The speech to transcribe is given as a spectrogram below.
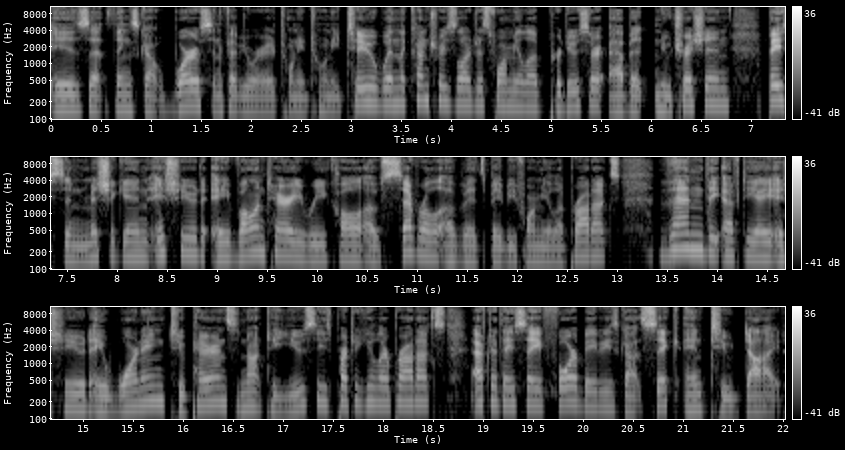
is that things got worse in February of 2022 when the country's largest formula producer, Abbott Nutrition, based in Michigan, issued a voluntary recall of several of its baby formula products. Then the FDA issued a warning to parents not to use these particular products after they say four babies got sick and two died.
